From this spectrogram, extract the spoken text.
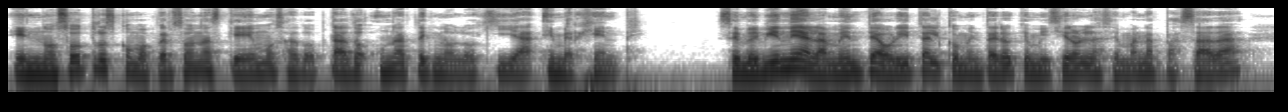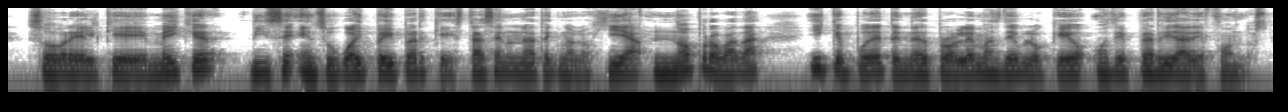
en nosotros como personas que hemos adoptado una tecnología emergente. Se me viene a la mente ahorita el comentario que me hicieron la semana pasada sobre el que Maker dice en su white paper que estás en una tecnología no probada y que puede tener problemas de bloqueo o de pérdida de fondos.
